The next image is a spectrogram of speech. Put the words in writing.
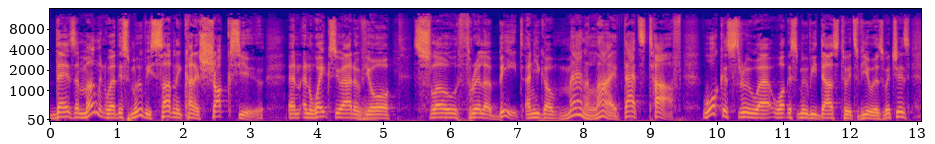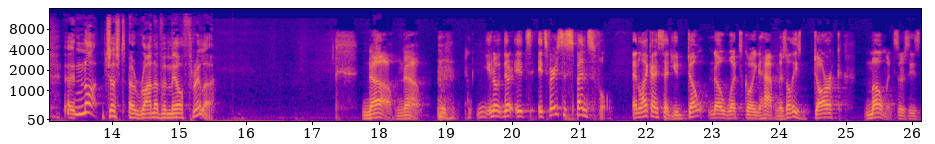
there's a moment where this movie suddenly kind of shocks you and, and wakes you out of your slow thriller beat, and you go, man alive, that's tough. Walk us through uh, what this movie does to its viewers, which is uh, not just a run of a mill thriller. No, no. you know, there, it's it's very suspenseful, and like I said, you don't know what's going to happen. There's all these dark moments. There's these,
